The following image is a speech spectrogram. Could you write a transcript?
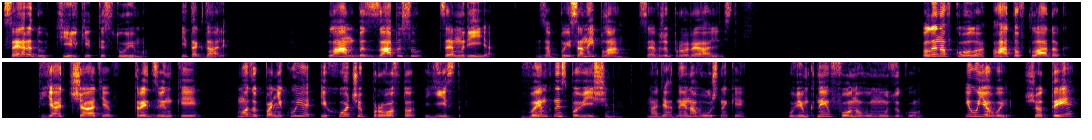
В середу тільки тестуємо. І так далі. План без запису це мрія. Записаний план це вже про реальність. Коли навколо багато вкладок, 5 чатів, 3 дзвінки, мозок панікує і хоче просто їсти. Вимкни сповіщення, надягни навушники, увімкни фонову музику і уяви, що ти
